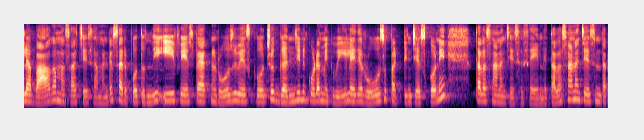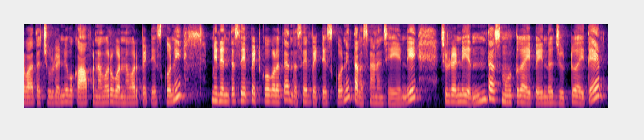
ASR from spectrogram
ఇలా బాగా మసాజ్ చేసామంటే సరిపోతుంది. ఈ ఫేస్ ప్యాక్ని రోజు వేసుకోవచ్చు. గంజిని కూడా మీకు వీలైతే రోజు పట్టించేసుకొని తలస్నానం చేసేసేయండి. తలస్నానం చేసిన తర్వాత చూడండి. ఒక half an hour one hour పెట్టేసుకొని మీరు ఎంతసేపు పెట్టుకోగలిగితే అంతసేపు పెట్టేసుకొని తలస్నానం చేయండి. చూడండి ఎంత స్మూత్గా అయిపోయిందో జుట్టు అయితే.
